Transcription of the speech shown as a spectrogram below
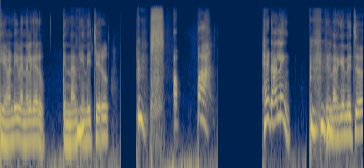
ఏమండి వెన్నెల గారు? తినడానికి ఏం తెచ్చారు? అప్పా హే డార్లింగ్! తినడానికి ఏం తెచ్చావు?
